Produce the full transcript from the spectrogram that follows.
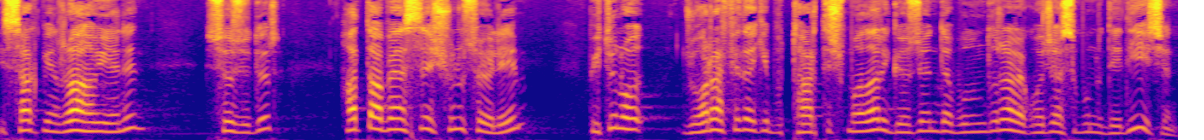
İshak bin Rahuye'nin sözüdür. Hatta ben size şunu söyleyeyim. Bütün o coğrafyadaki bu tartışmaları göz önünde bulundurarak hocası bunu dediği için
